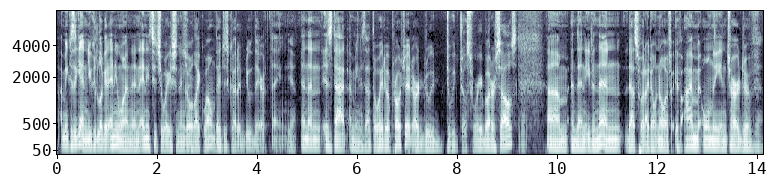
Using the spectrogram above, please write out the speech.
I mean, because again, you could look at anyone in any situation and go like, "Well, they just got to do their thing." Yeah. And then is that? I mean, is that the way to approach it, or do we do we just worry about ourselves? Um, and then even then, that's what I don't know. If if I'm only in charge of Yeah.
